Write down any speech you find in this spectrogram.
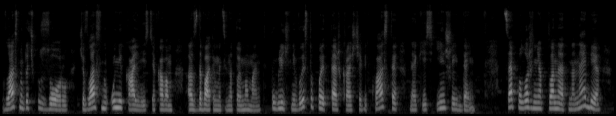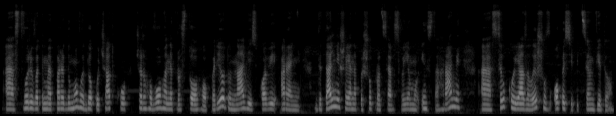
власну точку зору чи власну унікальність, яка вам здаватиметься на той момент. Публічні виступи теж краще відкласти на якийсь інший день. Це положення планет на небі е, створюватиме передумови до початку чергового непростого періоду на військовій арені. Детальніше я напишу про це в своєму інстаграмі. Е, Ссылку я залишу в описі під цим відео.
